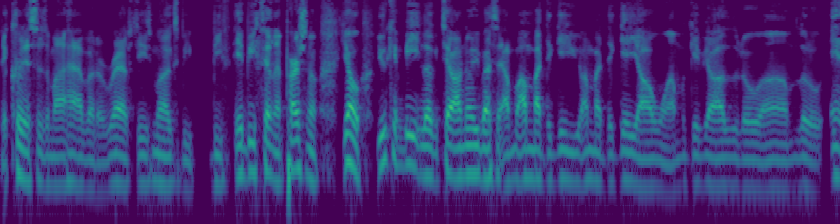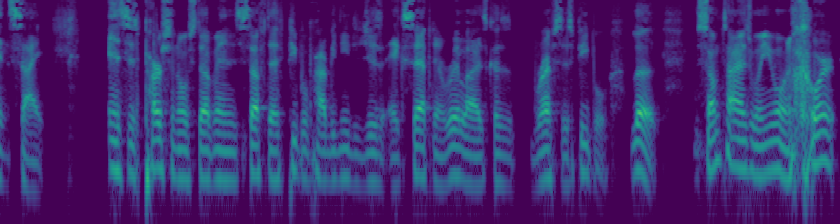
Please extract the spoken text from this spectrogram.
the criticism I have of the refs. These mugs be, be, it be feeling personal. Yo, you can be, look, tell, I know you about to say, I'm, I'm about to give you, I'm about to give y'all one. I'm gonna give y'all a little, um, little insight And it's just personal stuff and stuff that people probably need to just accept and realize because refs is people. Look, sometimes when you're on a court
